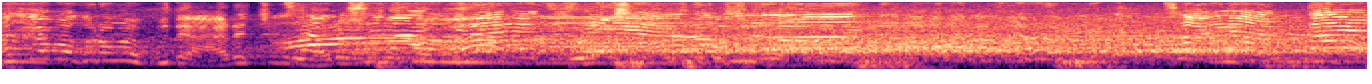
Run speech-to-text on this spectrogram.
잠깐만 그러면 무대 아래쪽으로 잠시만 내려주시면 기다려주세요, 올라오시면 되겠습니다. 저희 안 가요.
